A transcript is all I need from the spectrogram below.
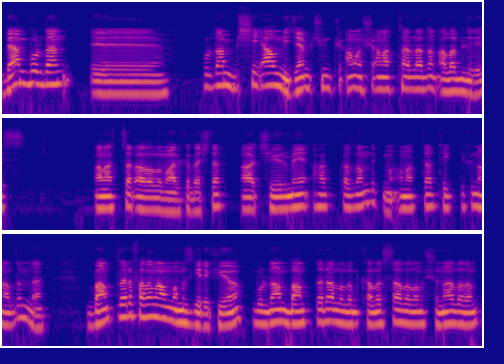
ben buradan eee, buradan bir şey almayacağım çünkü ama şu anahtarlardan alabiliriz. Anahtar alalım arkadaşlar. Aa, çevirmeye hak kazandık mı? Anahtar teklifini aldım da. Bantları falan almamız gerekiyor. Buradan bantları alalım, kalası alalım, şunu alalım.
